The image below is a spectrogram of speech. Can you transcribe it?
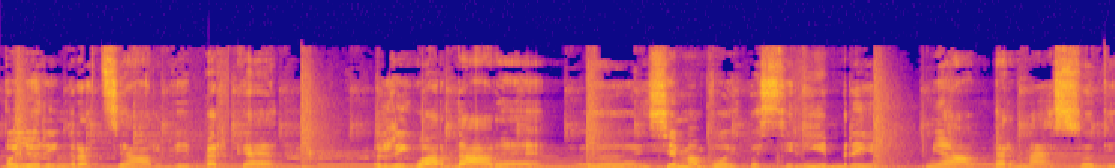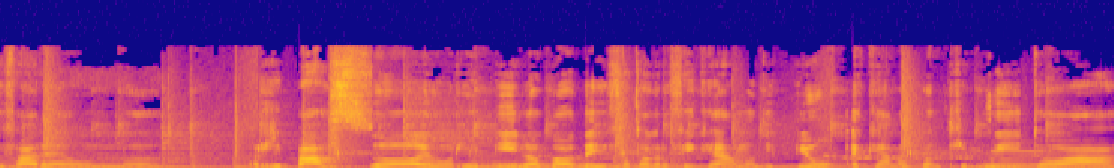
voglio ringraziarvi perché riguardare eh, insieme a voi questi libri mi ha permesso di fare un ripasso e un riepilogo dei fotografi che amo di più e che hanno contribuito a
